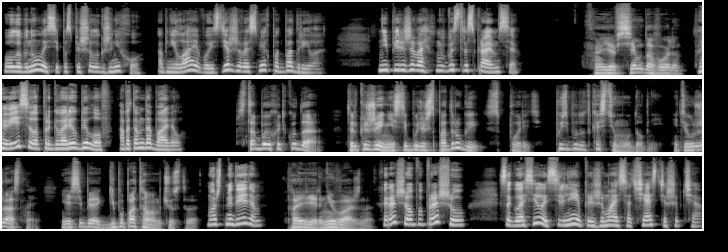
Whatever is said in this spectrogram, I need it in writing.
Улыбнулась и поспешила к жениху. Обняла его и, сдерживая смех, подбодрила. Не переживай, мы быстро справимся. А я всем доволен. Весело проговорил Белов, а потом добавил. С тобой хоть куда. Только, Жень, если будешь с подругой спорить, пусть будут костюмы удобней. Эти ужасные. Я себя гипопотамом чувствую. Может, медведем? Поверь, неважно. Хорошо, попрошу. Согласилась, сильнее прижимаясь от счастья, шепча.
